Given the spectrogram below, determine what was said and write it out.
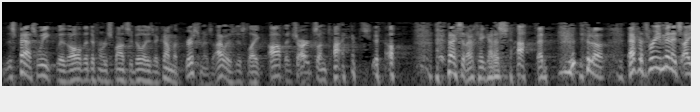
this past week with all the different responsibilities that come with Christmas, I was just like off the charts sometimes, you know. I said, okay, gotta stop. And, you know, after three minutes, I,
